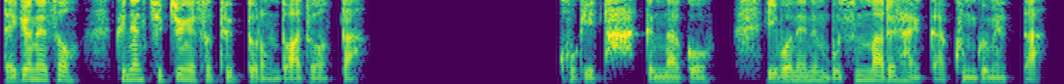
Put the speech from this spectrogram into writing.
대견해서 그냥 집중해서 듣도록 놔두었다. 곡이 다 끝나고 이번에는 무슨 말을 할까 궁금했다.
